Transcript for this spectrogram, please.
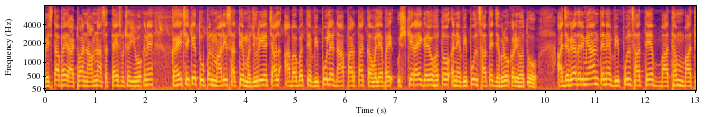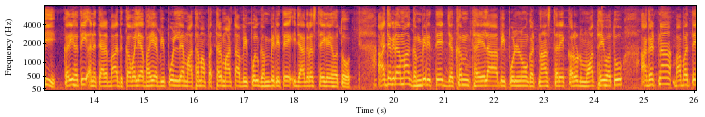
વેચતાભાઈ રાઠવા નામના સત્યાવીસ વર્ષીય યુવકને કહે છે કે, તું પણ મારી સાથે મજૂરીએ ચાલ. આ બાબતે વિપુલે ના પાડતા કવલિયાભાઈ ઉશ્કેરાઈ ગયો હતો અને વિપુલ સાથે ઝઘડો કર્યો હતો. આ ઝઘડા દરમિયાન તેને વિપુલ સાથે બાથમ બાથી કરી હતી અને ત્યારબાદ કવલિયાભાઈએ વિપુલને માથામાં પથ્થર મારતા વિપુલ ગંભીર રીતે ઇજાગ્રસ્ત થઈ ગયો હતો. આ ઝઘડામાં ગંભીર રીતે જખમ થયેલા વિપુલનું ઘટના સ્થળે કરોડ મોત થયું હતું. આ ઘટના બાબતે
